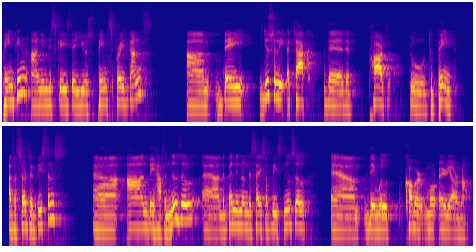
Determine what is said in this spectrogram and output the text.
painting, and in this case they use paint spray guns um, they usually attack the, the part to, to paint at a certain distance uh, and they have a nozzle uh, depending on the size of this nozzle um, they will cover more area or not.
